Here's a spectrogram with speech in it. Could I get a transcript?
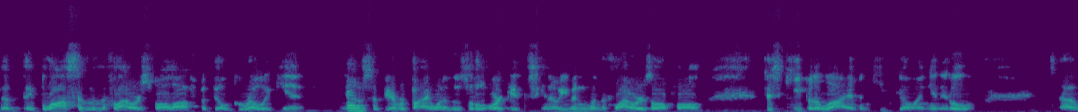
The, they blossom and the flowers fall off, but they'll grow again. You know, And- so if you ever buy one of those little orchids, you know, even when the flowers all fall, just keep it alive and keep going, and it'll. Uh,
